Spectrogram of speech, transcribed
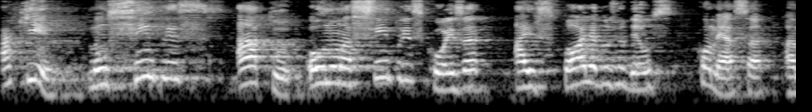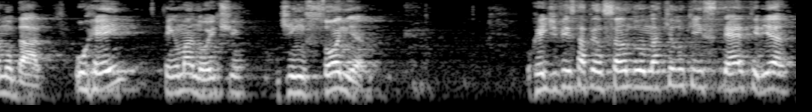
Aqui, num simples ato ou numa simples coisa, a história dos judeus começa a mudar. O rei tem uma noite de insônia. O rei devia estar pensando naquilo que Esther queria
